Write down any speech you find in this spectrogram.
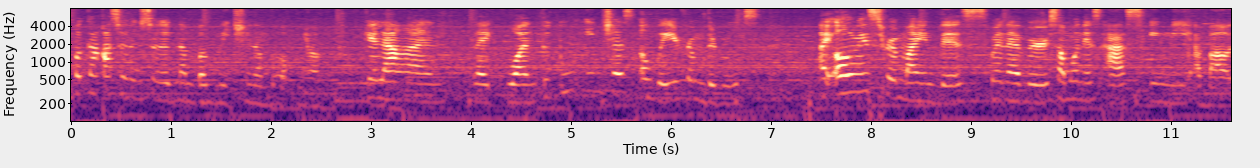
pagkakasunod-sunod ng pag-bleach ng buhok nyo, kailangan like 1 to 2 inches away from the roots. I always remind this whenever someone is asking me about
